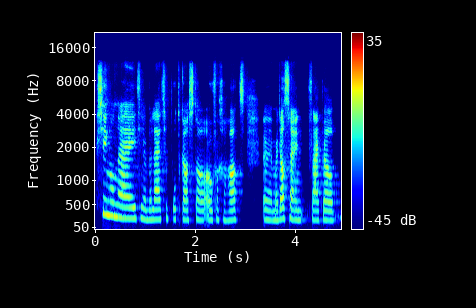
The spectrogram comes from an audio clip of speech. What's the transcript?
single night, hebben we laatst een podcast al over gehad. Maar dat zijn vaak wel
